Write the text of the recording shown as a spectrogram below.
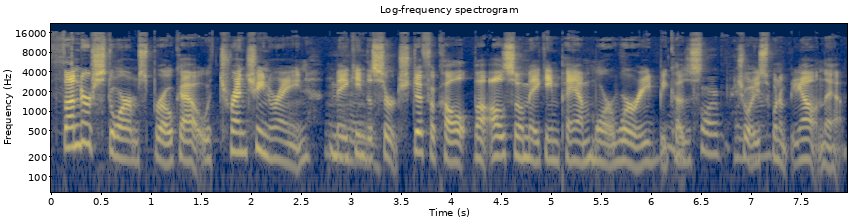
thunderstorms broke out with trenching rain, making the mm-hmm. search difficult, but also making Pam more worried because Joyce wouldn't be out in that.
